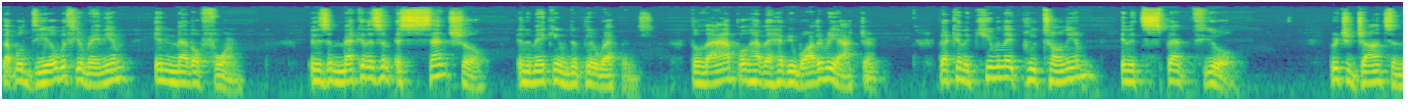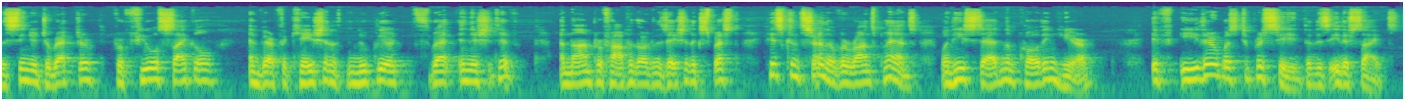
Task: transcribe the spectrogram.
that will deal with uranium in metal form. It is a mechanism essential in the making of nuclear weapons. The lab will have a heavy water reactor that can accumulate plutonium in its spent fuel. Richard Johnson, the senior director for fuel cycle and verification at the Nuclear Threat Initiative, a non profit organization, expressed his concern over Iran's plans when he said, and I'm quoting here, if either was to proceed, that is, either sites,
